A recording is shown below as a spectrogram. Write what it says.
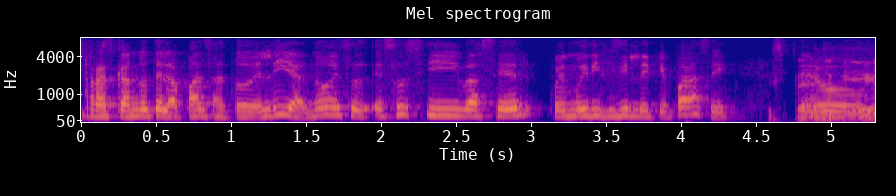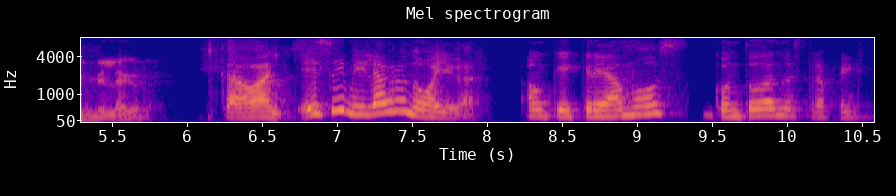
rascándote la panza todo el día, ¿no? Eso, eso sí va a ser pues, muy difícil de que pase. Esperando que llegue el milagro. Cabal, ese milagro no va a llegar, aunque creamos con toda nuestra fe.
